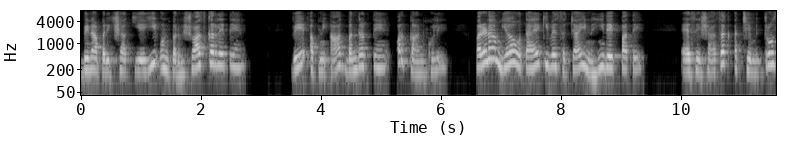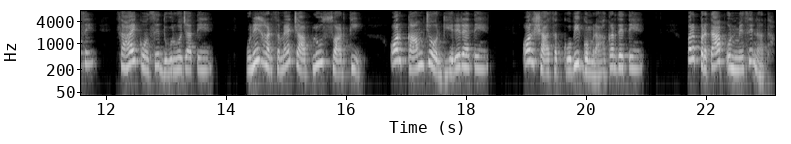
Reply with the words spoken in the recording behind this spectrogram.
बिना परीक्षा किए ही उन पर विश्वास कर लेते हैं। वे अपनी आँख बंद रखते हैं और कान खुले। परिणाम यह होता है कि वे सच्चाई नहीं देख पाते। ऐसे शासक अच्छे मित्रों से, सहायकों से दूर हो जाते हैं। उन्हें हर समय चापलूस, स्वार्थी और कामचोर घेरे रहते हैं और शासक को भी गुमराह कर देते हैं। पर प्रताप उनमें से न था।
